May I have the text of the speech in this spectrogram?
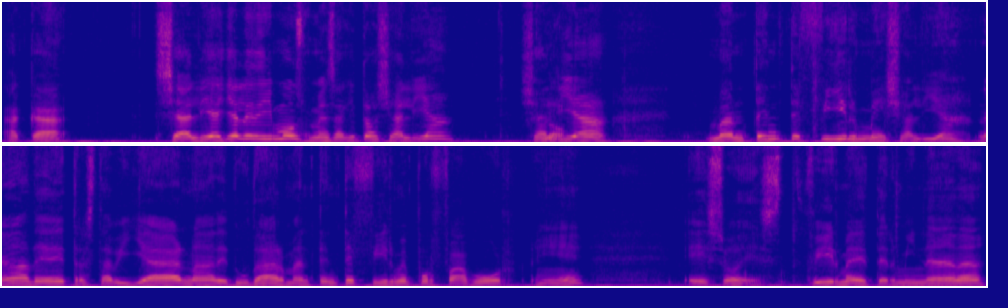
Acá, Shalia, ya le dimos mensajito a Shalia. Shalia, mantente firme, Shalia. Nada de trastabillar, nada de dudar. Mantente firme, por favor. ¿eh? Eso es, firme, determinada.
